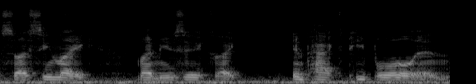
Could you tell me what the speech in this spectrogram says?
so I've seen like my music like impact people and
